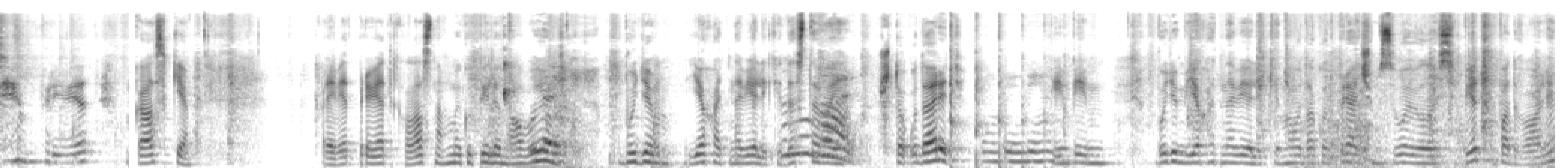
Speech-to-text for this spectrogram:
Всем привет. Каски. Привет, привет, классно. Мы купили новые. Будем ехать на велике. Ну, Доставай. ударь. Что, ударить? Пим-пим. Будем ехать на велике. Мы вот так вот прячем свой велосипед в подвале.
